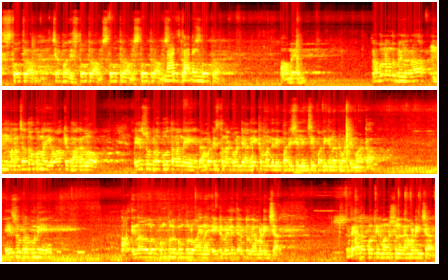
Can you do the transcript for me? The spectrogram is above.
స్తోత్రం. చెప్పాలి. స్తోత్రం స్తోత్రం స్తోత్రం స్తోత్రం. స్తోత్రం. ఆమె ప్రభునందు ప్రియులరా మనం చదువుకున్న ఈ వాక్య భాగంలో యేసు ప్రభు తనని వెంబడిస్తున్నటువంటి అనేక మందిని పరిశీలించి పలికినటువంటి మాట. యేసు ప్రభుని ఆ దినాలలో గుంపులు గుంపులు ఆయన ఎటు వెళితే అటు వెంబడించారు. వేల కొద్ది మనుషులు వెంబడించారు.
